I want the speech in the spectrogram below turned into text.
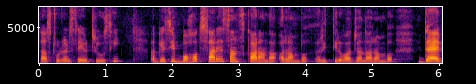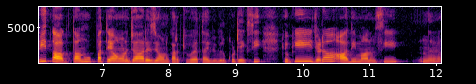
ਤਾਂ ਸਟੂਡੈਂਟਸ ਇਹ ਟਰੂ ਸੀ। ਅੱਗੇ ਸੀ ਬਹੁਤ ਸਾਰੇ ਸੰਸਕਾਰਾਂ ਦਾ ਆਰੰਭ ਰੀਤੀ ਰਿਵਾਜਾਂ ਦਾ ਆਰੰਭ ਦੇਵੀ ਤਾਕਤਾਂ ਨੂੰ ਪਤਿਆਉਣ ਜਾਂ ਰਜਿਆਉਣ ਕਰਕੇ ਹੋਇਆ। ਤਾਂ ਇਹ ਵੀ ਬਿਲਕੁਲ ਠੀਕ ਸੀ ਕਿਉਂਕਿ ਜਿਹੜਾ ਆਦੀ ਮਾਨਵ ਸੀ ਅਮ,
